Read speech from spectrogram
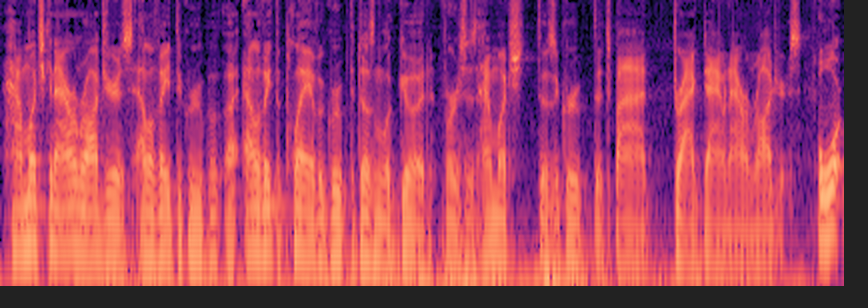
how much can Aaron Rodgers elevate the group, uh, elevate the play of a group that doesn't look good, versus how much does a group that's bad drag down Aaron Rodgers? Or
